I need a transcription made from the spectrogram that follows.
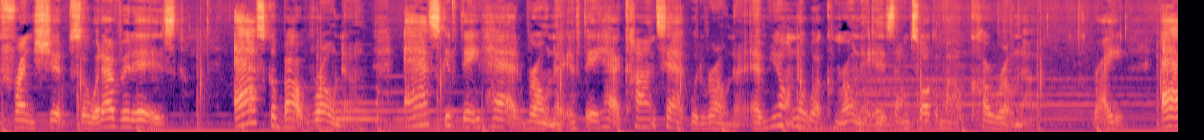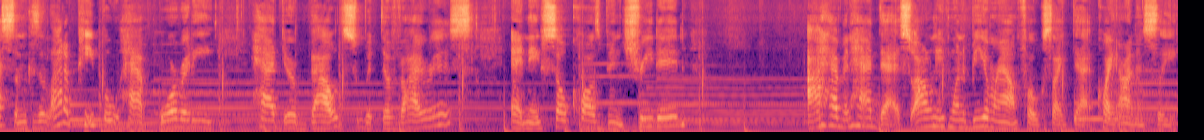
friendships or whatever it is, ask about Rona. Ask if they've had Rona, if they had contact with Rona. If you don't know what Corona is, I'm talking about Corona, right? ask them because a lot of people have already had their bouts with the virus and they've so-called been treated i haven't had that so i don't even want to be around folks like that quite honestly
